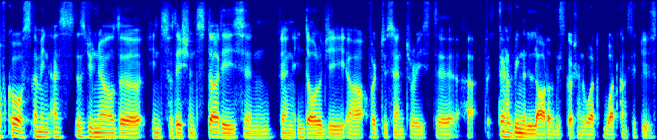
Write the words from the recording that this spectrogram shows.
of course, I mean, as as you know, the in South studies and and Indology uh, over two centuries, the, uh, there has been a lot of discussion what what constitutes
